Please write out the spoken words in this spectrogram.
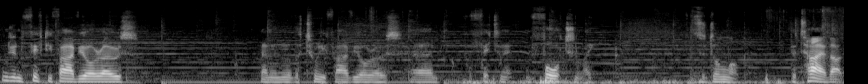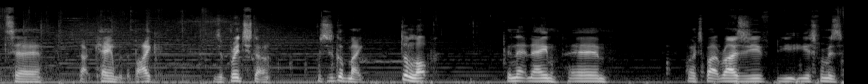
155 euros, then another 25 euros um, for fitting it. Unfortunately, it's a Dunlop. The tyre that uh, that came with the bike is a Bridgestone, which is good make. Dunlop, the nickname um, motorbike riser you've used from his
